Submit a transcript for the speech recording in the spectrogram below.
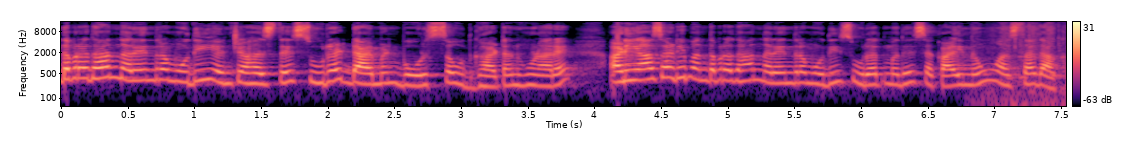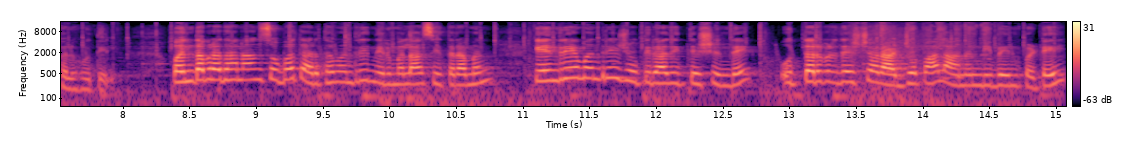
पंतप्रधान नरेंद्र मोदी यांच्या हस्ते सुरत डायमंड बोर्सचं उद्घाटन होणार आहे. आणि यासाठी पंतप्रधान नरेंद्र मोदी सुरतमध्ये सकाळी नऊ वाजता दाखल होतील. पंतप्रधानांसोबत अर्थमंत्री निर्मला सीतारामन केंद्रीय मंत्री ज्योतिरादित्य शिंदे उत्तर प्रदेशच्या राज्यपाल आनंदीबेन पटेल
